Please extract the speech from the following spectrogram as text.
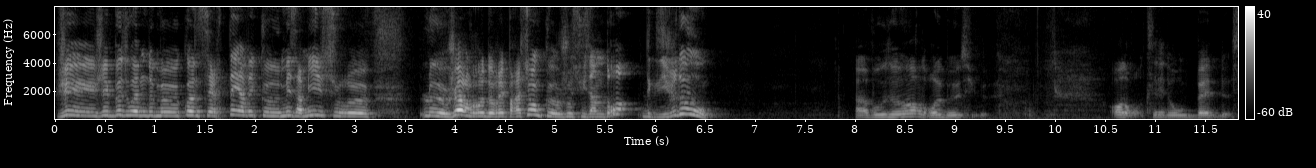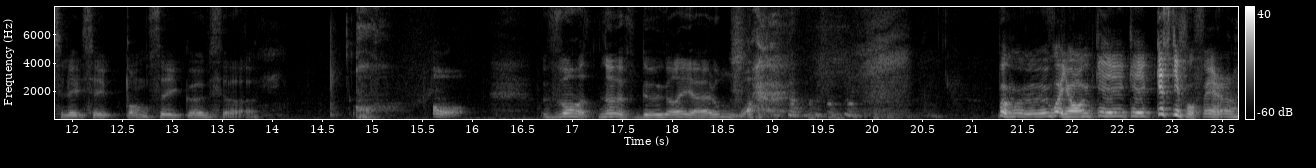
J'ai besoin de me concerter avec euh, mes amis sur euh, le genre de réparation que je suis en droit d'exiger de vous. À vos ordres, monsieur. Oh c'est donc bête de se laisser penser comme ça. Oh, oh 29 degrés à l'ombre. Bon, euh, voyons, qu'est- qu'est- qu'est-ce qu'il faut faire?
